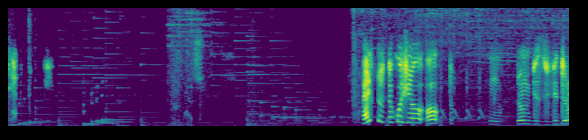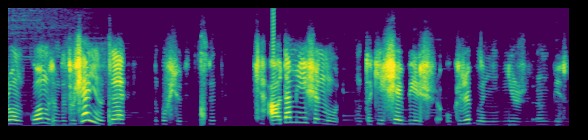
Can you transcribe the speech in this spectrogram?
Де тут логіка? Реально знаходження л- л- т- м, зомбі з відром, конусом, та звичайно це ну, повсюди це святе. А там є ще, ну, ну, такі ще більш укріплені, ніж зомбі. з-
